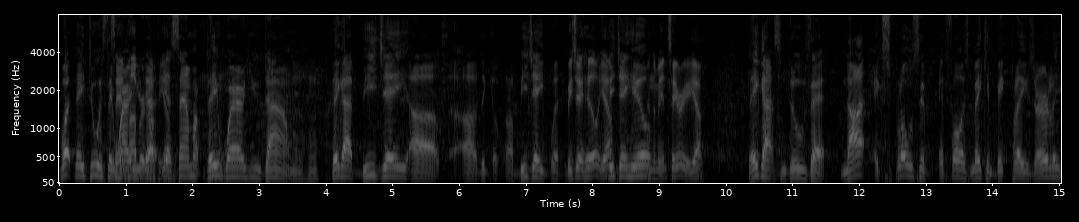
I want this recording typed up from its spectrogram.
what they do is they Sam wear Hubbard you down. Yeah, Sam Hubbard. They mm-hmm. wear you down. Mm-hmm. They got BJ, uh, uh, the, uh, BJ what? BJ Hill, yeah. BJ Hill in the interior, yep. They got some dudes that not explosive as far as making big plays early,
